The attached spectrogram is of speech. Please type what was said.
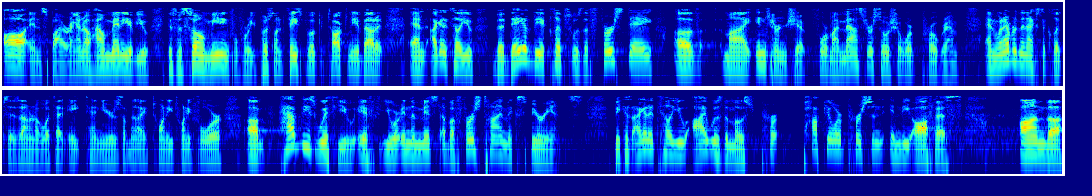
awe inspiring. I know how many of you, this was so meaningful for you. You post on Facebook, you talked to me about it, and I got to tell you, the day of the eclipse was the first day of my internship for my Master of Social Work program. And whenever the next eclipse is, I don't know, what's that, eight, ten years, something like 2024, um, have these with you if you are in the midst of a first time experience. Because I got to tell you, I was the most per- popular person in the office on the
